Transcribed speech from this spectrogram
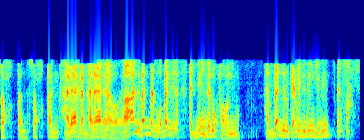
سحقا سحقا هلاكا هلاكا. آه اللي بدل وبين الدين ده له قوانينه. هتبدل وتعمل لي دين جديد؟ ما ينفعش.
